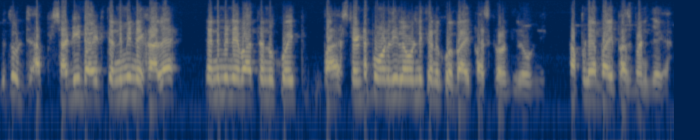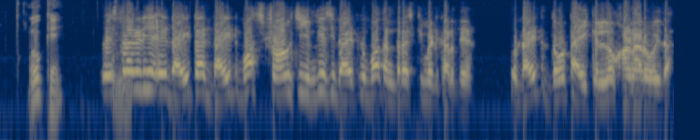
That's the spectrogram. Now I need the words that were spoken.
ਵੀ ਤੂੰ ਸਾਡੀ ਡਾਈਟ 3 ਮਹੀਨੇ ਖਾ ਲੈ। 3 ਮਹੀਨੇ ਬਾਅਦ ਤੈਨੂੰ ਕੋਈ ਸਟੈਂਟ ਪਾਉਣ ਦੀ ਲੋੜ ਨਹੀਂ ਤੈਨੂੰ ਕੋਈ ਬਾਈਪਾਸ ਕਰਾਉਣ ਦੀ ਲੋੜ ਨਹੀਂ। ਆਪਣੇ ਆਪ ਬਾਈਪਾਸ ਬਣ ਜਾਏਗਾ। ਓਕੇ ਇਸ ਤਰ੍ਹਾਂ ਜਿਹੜੀ ਇਹ ਡਾਈਟ ਹੈ ਡਾਈਟ ਬਹੁਤ ਸਟਰੋਂਗ ਚੀਜ਼ ਹੁੰਦੀ ਹੈ ਅਸੀਂ ਡਾਈਟ ਨੂੰ ਬਹੁਤ ਅੰਡਰ ਐਸਟੀਮੇਟ ਕਰਦੇ ਹਾਂ। ਉਹ ਡਾਈਟ 2 2.5 ਕਿਲੋ ਖਾਣਾ ਰੋਜ਼ ਦਾ।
